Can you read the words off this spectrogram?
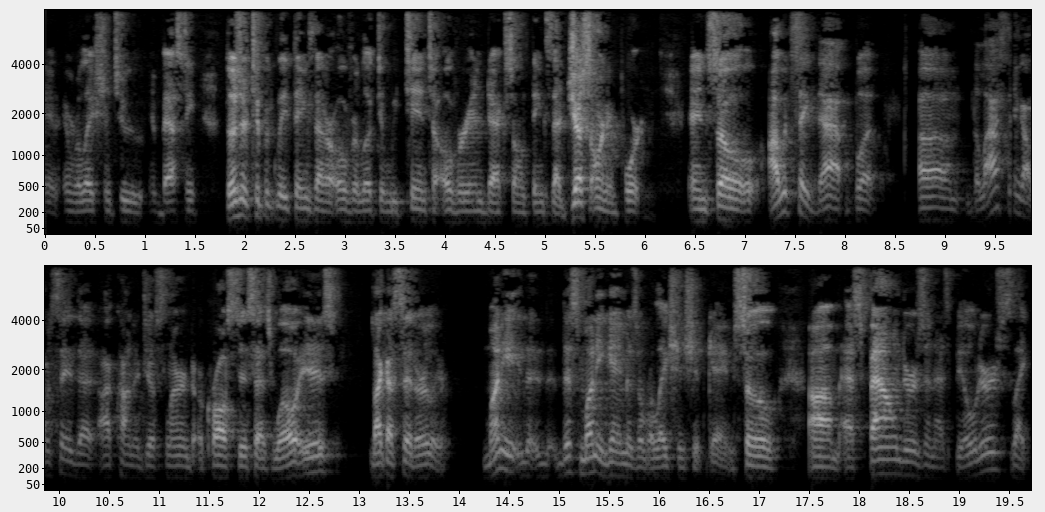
in, in relation to investing, those are typically things that are overlooked and we tend to over index on things that just aren't important. And so I would say that, but um, the last thing I would say that I kind of just learned across this as well is, like I said earlier, money this money game is a relationship game. So um, as founders and as builders like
